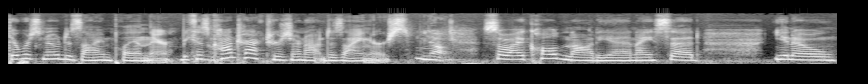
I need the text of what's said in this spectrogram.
there was no design plan there because mm. contractors are not designers. No. So I called Nadia and I said, You know,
